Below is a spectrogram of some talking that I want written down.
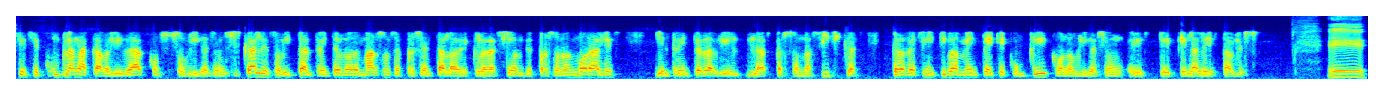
que se cumplan a cabalidad con sus obligaciones fiscales. Ahorita el 31 de marzo se presenta la declaración de personas morales y el 30 de abril las personas físicas, pero definitivamente hay que cumplir con la obligación este, que la ley establece. Eh,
